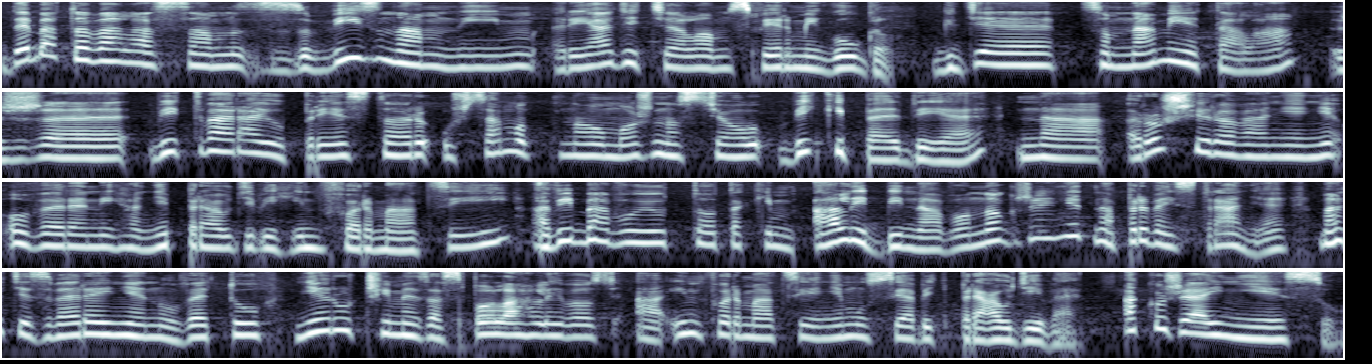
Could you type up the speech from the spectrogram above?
Debatovala som s významným riaditeľom z firmy Google, kde som namietala, že vytvárajú priestor už samotnou možnosťou Wikipédie na rozširovanie neoverených a nepravdivých informácií a vybavujú to takým alibi na vonok, že hneď na prvej strane máte zverejnenú vetu, neručíme za spolahlivosť a informácie nemusia byť pravdivé akože aj nie sú.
